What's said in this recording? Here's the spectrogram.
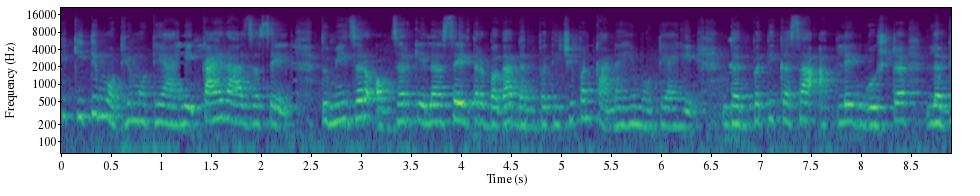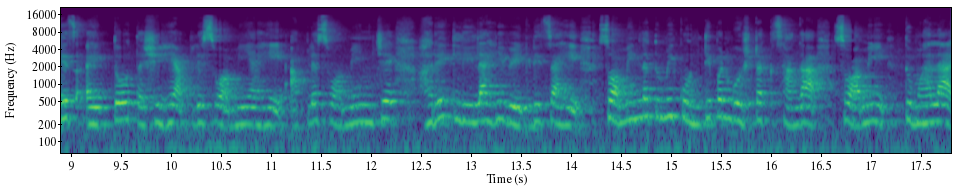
हे किती मोठे मोठे आहे. काय राज असेल तुम्ही जर ऑब्झर्व केलं असेल तर बघा गणपतीची पण कानं हे मोठी आहे. गणपती कसा आपले गोष्ट लगेच ऐकतो तशी हे आपले स्वामी आहे. आपल्या स्वामींचे हरेक लीला ही वेगळीच आहे. स्वामींना तुम्ही कोणती पण गोष्ट सांगा. स्वामी तुम्हाला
